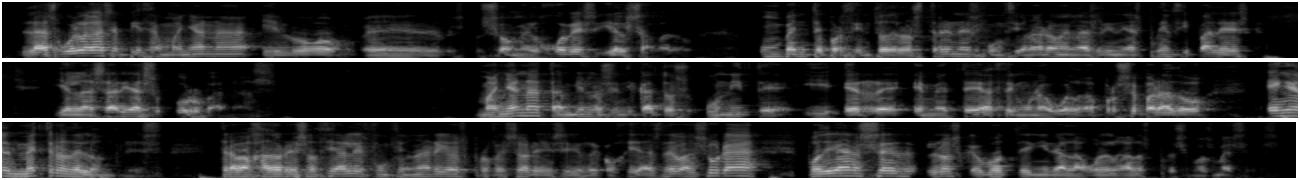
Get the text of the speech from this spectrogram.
Las huelgas empiezan mañana y luego eh, son el jueves y el sábado. Un 20% de los trenes funcionaron en las líneas principales y en las áreas urbanas. Mañana también los sindicatos UNITE y RMT hacen una huelga por separado en el metro de Londres. Trabajadores sociales, funcionarios, profesores y recogidas de basura podrían ser los que voten ir a la huelga los próximos meses.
